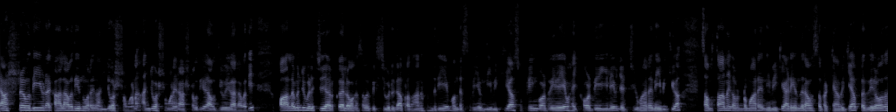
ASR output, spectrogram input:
രാഷ്ട്രപതിയുടെ കാലാവധി എന്ന് പറയുന്നത് അഞ്ച് വർഷമാണ്. അഞ്ച് വർഷമാണ് രാഷ്ട്രപതിയുടെ ഔദ്യോഗിക കാലാവധി. പാർലമെന്റ് വിളിച്ചു ചേർക്കുക ലോകസഭ പിരിച്ചുവിടുക പ്രധാനമന്ത്രിയെയും മന്ത്രിസഭയെയും നിയമിക്കുക സുപ്രീം കോടതിയിലെയും ഹൈക്കോടതിയിലെയും ജഡ്ജിമാരെ നിയമിക്കുക സംസ്ഥാന ഗവർണർമാരെ നിയമിക്കുക അടിയന്തരാവസ്ഥ പ്രഖ്യാപിക്കുക പ്രതിരോധ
